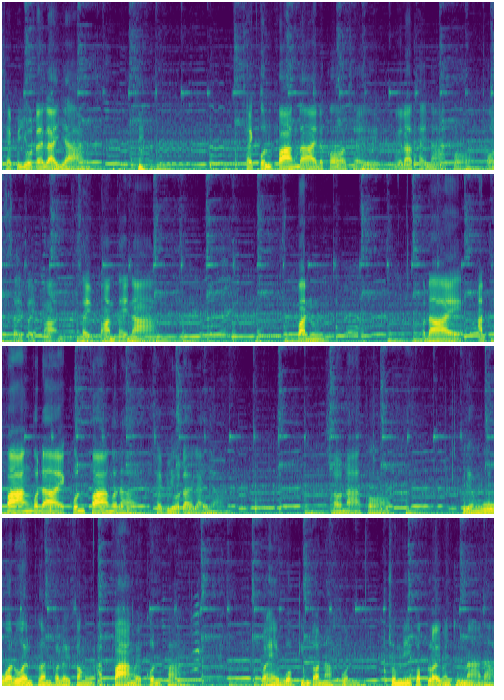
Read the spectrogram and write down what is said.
ใช้ประโยชน์ได้หลายอย่าง ใช้คนฟางได้แล้วก็ใช้เวลาไถนาก็ถอดใส่ใส่ผาน ใส่ผานไถนา ปั่นก็ได้อัดฟางก็ได้ขนฟางก็ได้ ใช้ประโยชน์ได้หลายอย่างชาวนาก็เลี้ยงวัวด้วยเพื่อนก็เลยต้องอัดฟางไว้ขนฟางไว้ให้วัวกินตอนหน้าฝนช่วงนี้ก็ปล่อยมันทุ่งนาได้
